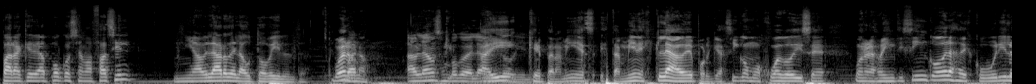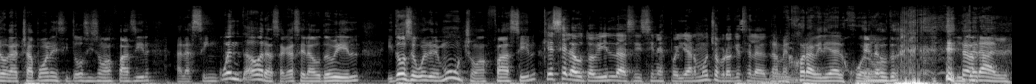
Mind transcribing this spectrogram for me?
para que de a poco sea más fácil. Ni hablar del autobuild. bueno, Bueno, hablamos un poco del ahí autobuild. que para mí es, es- también es clave porque así como juego dice, bueno, a las 25 horas descubrí los gachapones y todo se hizo más fácil, a las 50 horas sacás el autobuild y todo se vuelve mucho más fácil. ¿Qué es el autobuild así sin spoilear mucho? Pero ¿qué es el La mejor habilidad del juego. El auto- Literal.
